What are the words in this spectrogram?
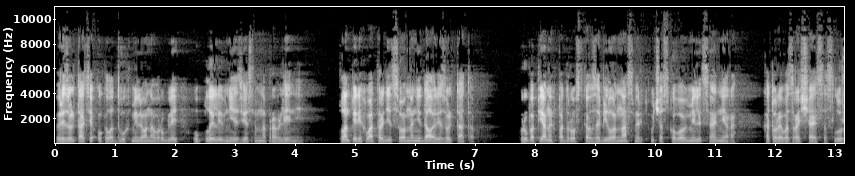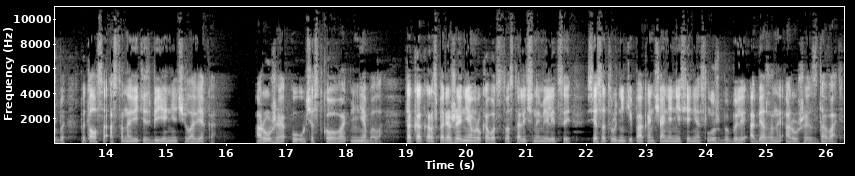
В результате около 2 миллионов рублей уплыли в неизвестном направлении. План перехват традиционно не дал результатов. Группа пьяных подростков забила насмерть участкового милиционера, который, возвращаясь со службы, пытался остановить избиение человека – Оружия у участкового не было, так как распоряжением руководства столичной милиции все сотрудники по окончании несения службы были обязаны оружие сдавать.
